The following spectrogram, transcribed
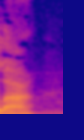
Olá,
